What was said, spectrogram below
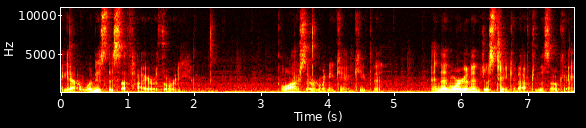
yeah, what is this of higher authority? Belongs to everyone, you can't keep it. And then we're gonna just take it after this, okay.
